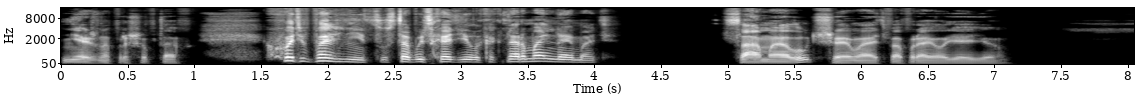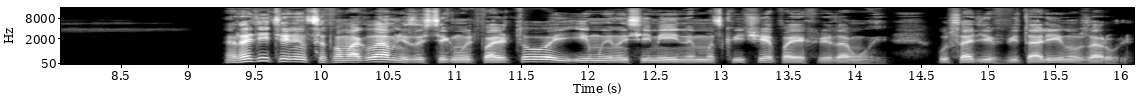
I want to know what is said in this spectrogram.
нежно прошептав. «Хоть в больницу с тобой сходила, как нормальная мать». «Самая лучшая мать», — поправил я ее. Родительница помогла мне застегнуть пальто, и мы на семейном москвиче поехали домой, усадив Виталину за руль.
